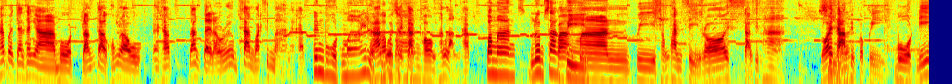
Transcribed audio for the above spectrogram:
ครับอาจารย์สง่าโบสถ์หลังเก่าของเรานะครับ ตั้งแต่เราเริ่มสร้างวัดขึ้นมานะครับเป็นโบสถ์ไม้เหรอครับโบสอาถ์ไม้จารสักย์ทองทั้งหลังครับ ประมาณเริ่มสร้างประปี มาณปี 2435 130 กว่าปี โบสถ์นี้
